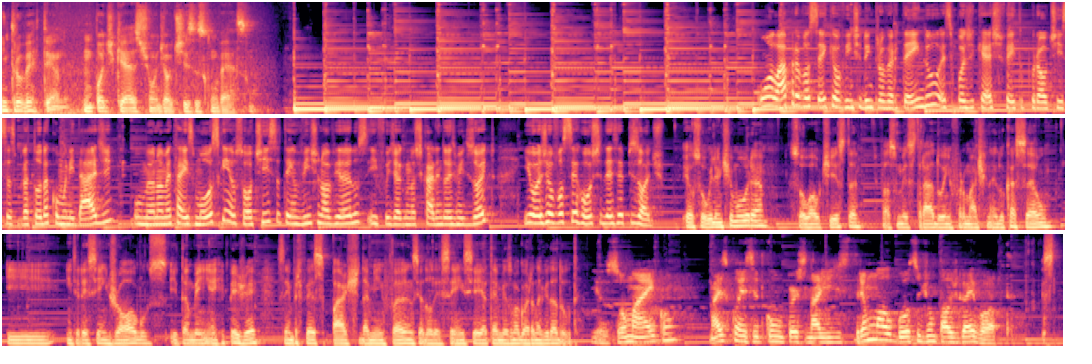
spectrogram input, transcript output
Introvertendo, um podcast onde autistas conversam. Um olá para você que é ouvinte do Introvertendo, esse podcast feito por autistas para toda a comunidade. O meu nome é Thaís Mosken, eu sou autista, tenho 29 anos e fui diagnosticada em 2018 e hoje eu vou ser host desse episódio. Eu sou William Timura, sou autista, faço mestrado em informática na educação e interesse em jogos e também em RPG sempre fez parte da minha infância, adolescência e até mesmo agora na vida adulta. Eu sou Michael, mais conhecido como personagem de extremo mau gosto de um tal de gaivota.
